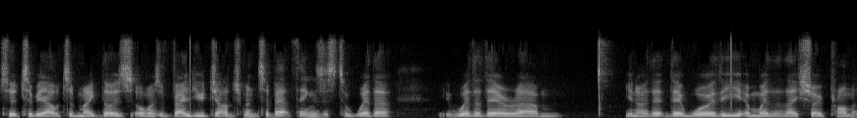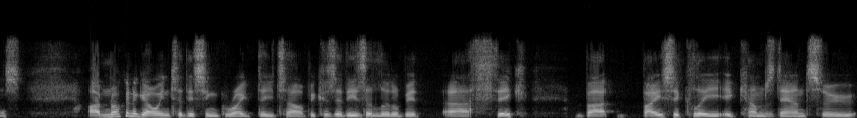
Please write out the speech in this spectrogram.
to, to be able to make those almost value judgments about things as to whether whether they're um, you know they're, they're worthy and whether they show promise. I'm not going to go into this in great detail because it is a little bit uh, thick, but basically it comes down to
